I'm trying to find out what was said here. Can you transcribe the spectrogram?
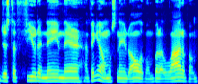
Just a few to name there. I think I almost named all of them, but a lot of them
